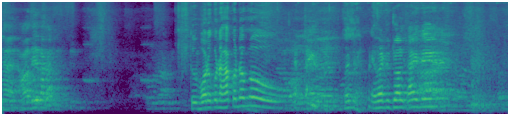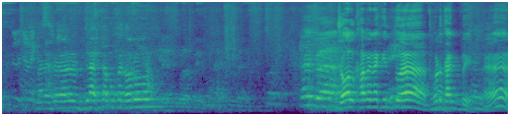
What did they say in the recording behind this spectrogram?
হ্যাঁ আমার দিকে তাকান। তুমি বড় করে হা করো গো। এবার একটু জল খাইবেন মানে গ্লাসটা মুখে ধরুন। জল খাবে না কিন্তু হ্যাঁ ধরে থাকবে। হ্যাঁ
